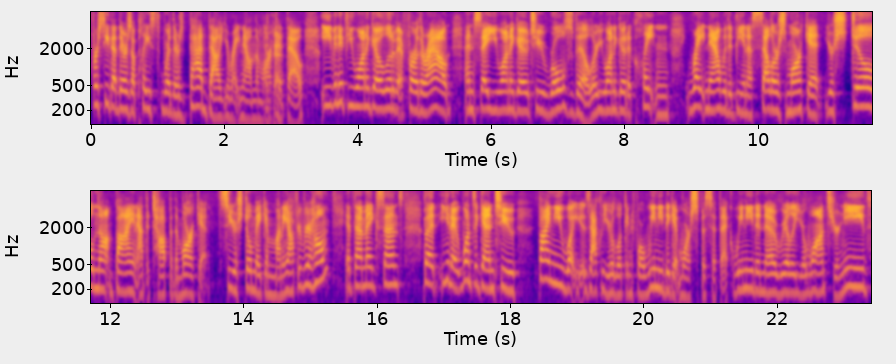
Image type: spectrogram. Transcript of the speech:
foresee that there's a place where there's bad value right now in the market, Okay. though. Even if you want to go a little bit further out and say you want to go to Rolesville or you want to go to Clayton, right now, with it being a seller's market, you're still not buying at the top of the market. So you're still making money off of your home, if that makes sense. But, you know, once again, to find you what exactly you're looking for. We need to get more specific. We need to know really your wants, your needs,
